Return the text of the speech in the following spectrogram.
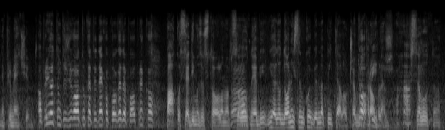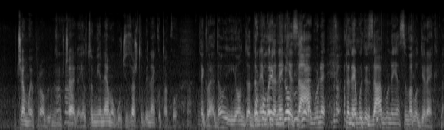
ne primećujem to. A u privatnom te životu kad te neko pogleda popreko, Pa ako sedimo za stolom, apsolutno. Ja, bi, ja od onih sam koji bi odmah pitala u čemu To je problem. pitaš, aha. Apsolutno. U čemu je problem, zbog čega? Jer to mi je nemoguće. Zašto bi neko tako te gledao? I onda da ne bude neke zabune, Da. da ne bude zabune, ja sam vrlo direktna.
